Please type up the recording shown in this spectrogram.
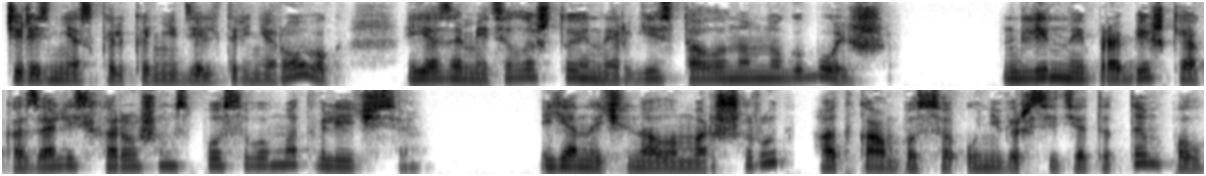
Через несколько недель тренировок я заметила, что энергии стало намного больше. Длинные пробежки оказались хорошим способом отвлечься. Я начинала маршрут от кампуса университета Темпл,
